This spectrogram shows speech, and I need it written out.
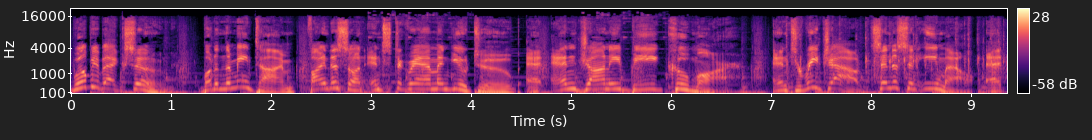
We'll be back soon. But in the meantime, find us on Instagram and YouTube at anjanibkuumar. And to reach out, send us an email at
